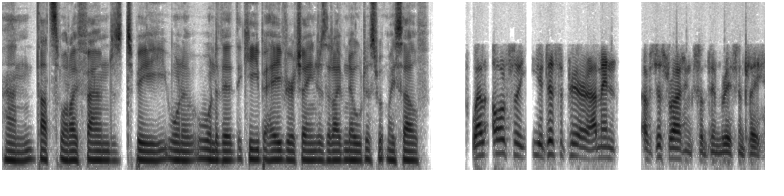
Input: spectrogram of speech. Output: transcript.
And that's what I found to be one of one of the, the key behavior changes that I've noticed with myself. Well, also, you disappear. I mean, I was just writing something recently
